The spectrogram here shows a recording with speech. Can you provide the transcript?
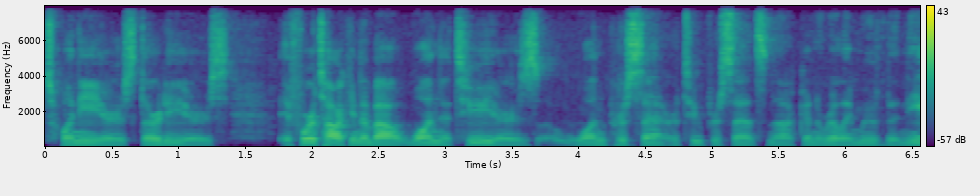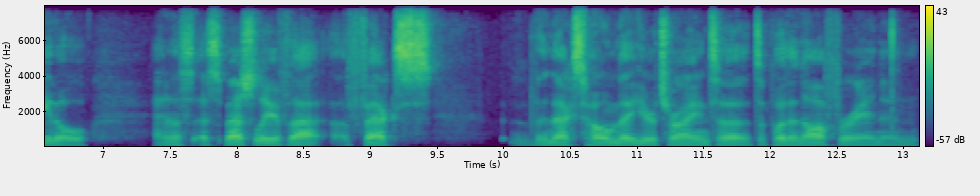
20 years 30 years. If we're talking about one to two years 1% or 2% is not going to really move the needle. And especially if that affects the next home that you're trying to, to put an offer in and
